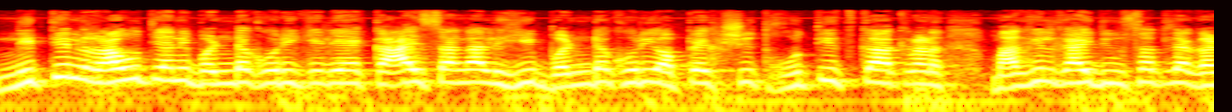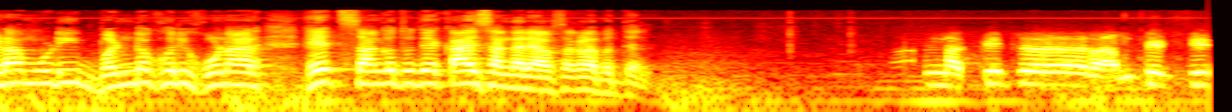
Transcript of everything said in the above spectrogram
नितीन राऊत यांनी बंडखोरी केली आहे. काय सांगाल? ही बंडखोरी अपेक्षित होतीच का? कारण मागील काही दिवसातल्या घडामोडी बंडखोरी होणार हेच सांगत होते. काय सांगाल या सगळ्याबद्दल? नक्कीच रामटेकची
